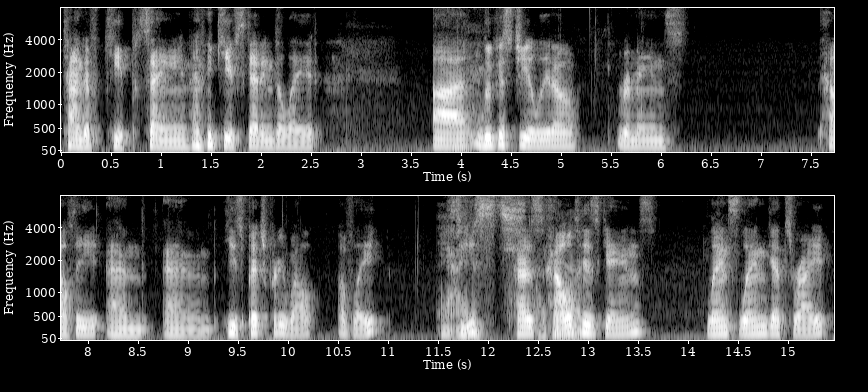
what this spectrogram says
kind of keep saying, and he keeps getting delayed. Uh, Lucas Giolito remains healthy, and and he's pitched pretty well of late. Yeah, just- has held his gains. Lance Lynn gets right.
